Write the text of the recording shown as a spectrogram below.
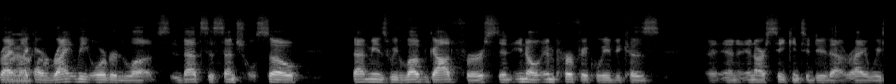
right? Wow. Like our rightly ordered loves. That's essential. So that means we love God first, and you know, imperfectly because in, in our seeking to do that, right? We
